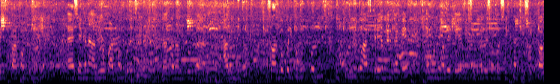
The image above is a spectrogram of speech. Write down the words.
বেস্ট পারফর্মগুলি নিয়ে। সেখানে আমিও পারফর্ম করেছি। যার দ্বারা আমি খুব আনন্দিত। সর্বোপরি খুব উৎফুল্লি উৎফুল্লিত আজকের এই দিনটাকে এমনভাবে পেয়ে বিশ্ববিদ্যালয়ের সকল শিক্ষার্থী, শিক্ষক,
